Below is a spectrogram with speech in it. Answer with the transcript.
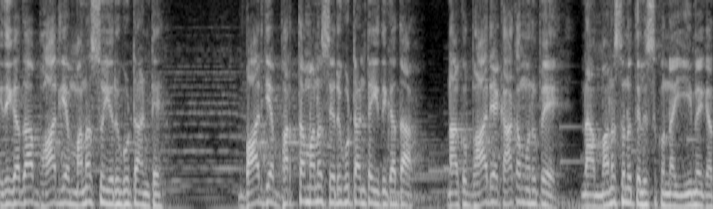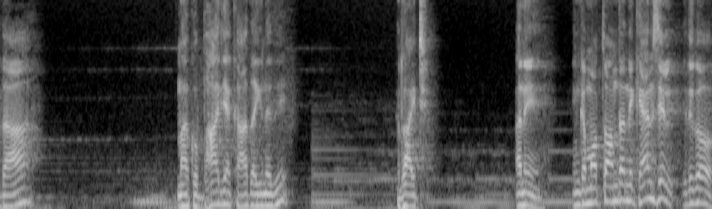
ఇది కదా భార్య మనస్సు ఎరుగుట అంటే. భార్య భర్త మనసు ఎరుగుట అంటే ఇది కదా. నాకు భార్య కాక మునిపే నా మనసును తెలుసుకున్న ఈమె కదా. నాకు భార్య కాదగినది రైట్ అని ఇంకా మొత్తం అందరినీ క్యాన్సిల్ ఇదిగో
